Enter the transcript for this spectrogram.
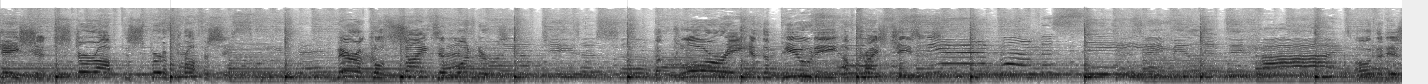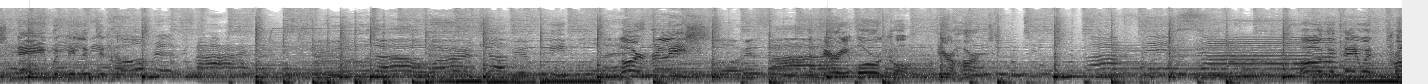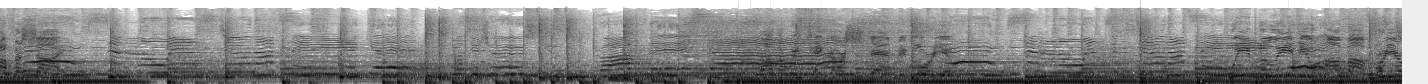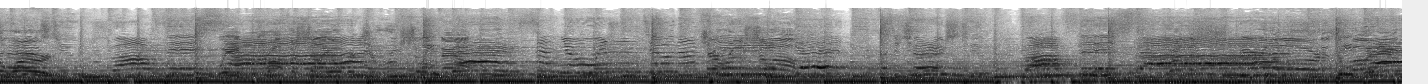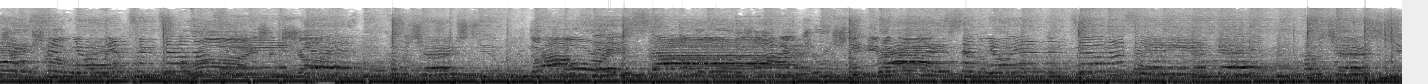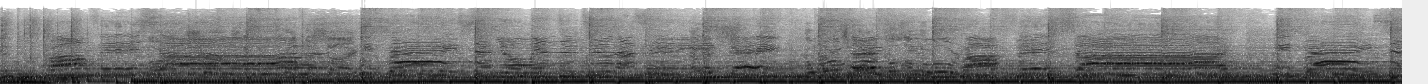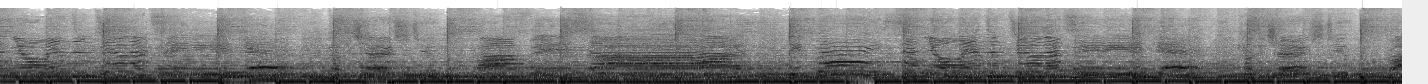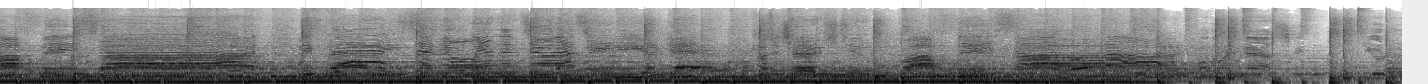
congregation, stir up the spirit of prophecy, miracles, signs, and wonders, the glory and the beauty of Christ Jesus. Oh, that his name would be lifted high. Lord, release the very oracle of your heart. Oh, that they would prophesy.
